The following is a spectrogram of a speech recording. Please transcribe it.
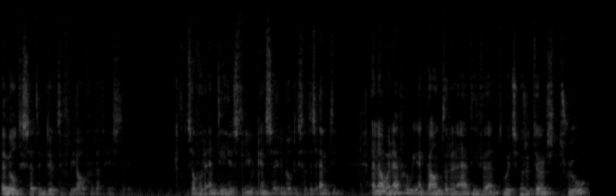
a multiset inductively over that history. So for the empty history, we can say the multiset is empty. And now whenever we encounter an add event which returns true,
